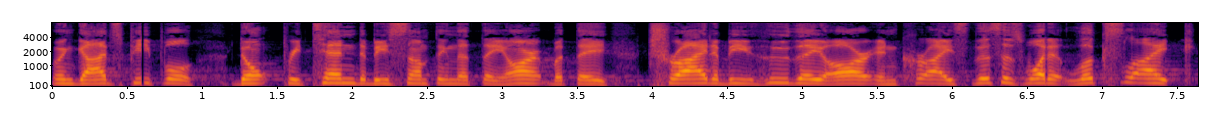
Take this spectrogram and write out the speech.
When God's people don't pretend to be something that they aren't, but they try to be who they are in Christ, this is what it looks like.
